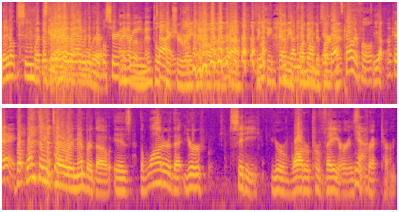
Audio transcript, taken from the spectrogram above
they don't see much. Okay, I have a- man with a purple shirt and I the have a mental tie. picture right now of the, the King County, County Plumbing Plumbing. If Department. that's colorful. Yeah. Okay. But one thing to remember, though, is the water that your city, your water purveyor is Yeah. the correct term,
